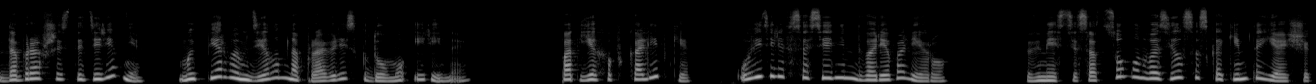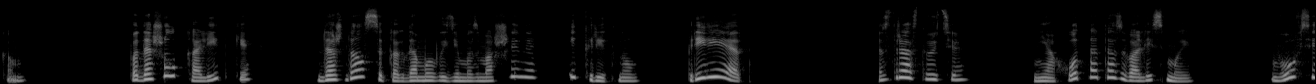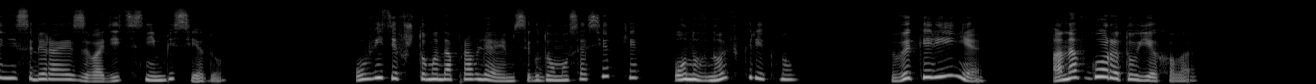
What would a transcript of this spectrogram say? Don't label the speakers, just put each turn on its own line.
Добравшись до деревни, мы первым делом направились к дому Ирины. Подъехав к калитке, увидели в соседнем дворе Валеру. Вместе с отцом он возился с каким-то ящиком. Подошел к калитке, дождался, когда мы выйдем из машины, и крикнул «Привет!». «Здравствуйте!» Неохотно отозвались мы, вовсе не собираясь заводить с ним беседу. Увидев, что мы направляемся к дому соседки, он вновь крикнул. «Вы к Ирине? Она в город уехала».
